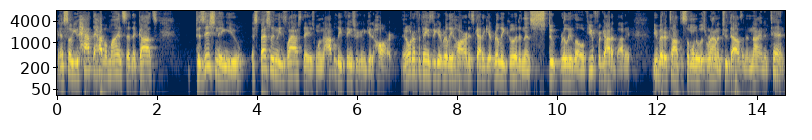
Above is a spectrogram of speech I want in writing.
And so you have to have a mindset that God's positioning you, especially in these last days when I believe things are going to get hard. In order for things to get really hard, it's got to get really good and then stoop really low. If you forgot about it, you better talk to someone who was around in 2009 and 10.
